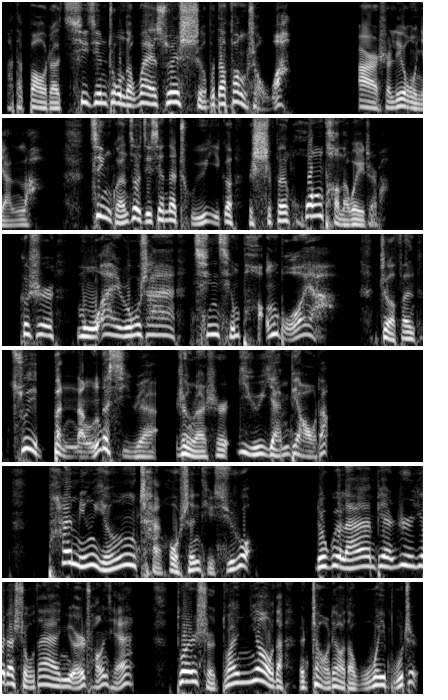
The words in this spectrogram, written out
啊，他抱着七斤重的外孙舍不得放手啊！二十六年了，尽管自己现在处于一个十分荒唐的位置吧，可是母爱如山，亲情磅礴呀，这份最本能的喜悦仍然是溢于言表的。潘明莹产后身体虚弱。刘桂兰便日夜的守在女儿床前，端屎端尿的照料的无微不至。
